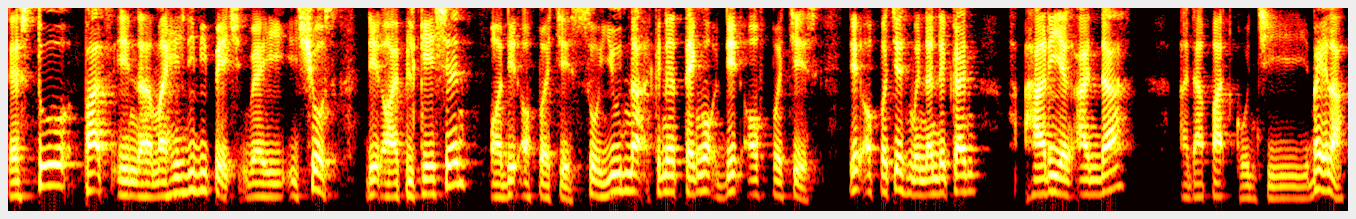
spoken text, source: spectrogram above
There's two parts in uh, My HDB page where it shows date of application or date of purchase. So you nak kena tengok date of purchase. Date of purchase menandakan hari yang anda uh, dapat kunci. Baiklah.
